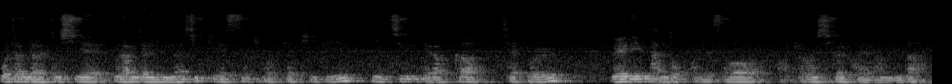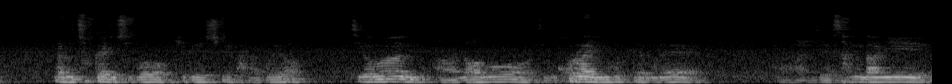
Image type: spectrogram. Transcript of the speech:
오전 12시에 유랑전에 있는 CTS 기독교 TV 2층 대락가 제풀 웨딩 단독홀에서 어, 결혼식을 거행합니다. 여러분 축하해 주시고 기도해 주시길 바라고요. 지금은 어, 너무 지금 코로나19 때문에 어, 이제 상당히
